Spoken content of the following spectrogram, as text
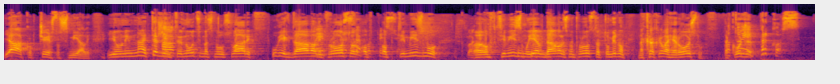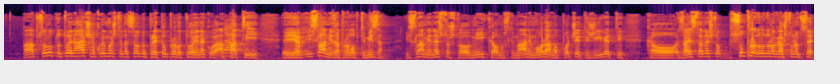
jako često smijali. I u onim najtežim Tako. trenucima smo u stvari uvijek davali prostor optimizmu optimizmu, jel, davali smo prostor tom jednom, na kraju krava, herojstvu. Također, pa to je prkos. Pa apsolutno, to je način na koji možete da se oduprete upravo to je nekoj apatiji. Jer islam je zapravo optimizam. Islam je nešto što mi kao muslimani moramo početi živjeti kao zaista nešto suprotno od onoga što nam se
